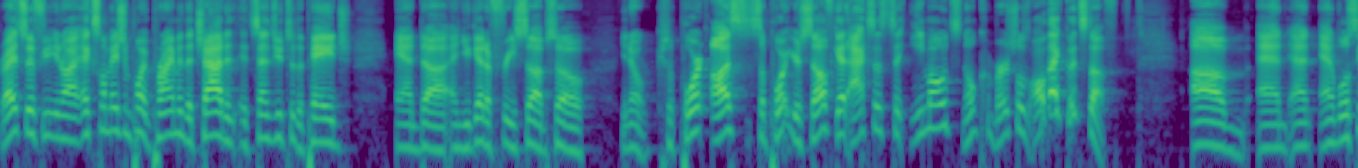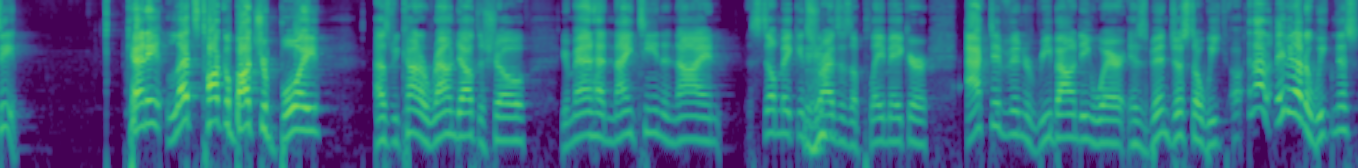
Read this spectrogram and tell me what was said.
right? So if you you know exclamation point Prime in the chat, it, it sends you to the page, and uh, and you get a free sub. So you know support us, support yourself, get access to emotes, no commercials, all that good stuff. Um, and and and we'll see. Kenny, let's talk about your boy as we kind of round out the show. Your man had 19 and 9, still making strides as a playmaker, active in rebounding where has been just a weak uh, not maybe not a weakness,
